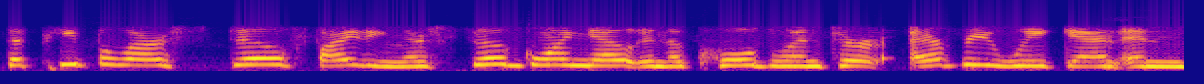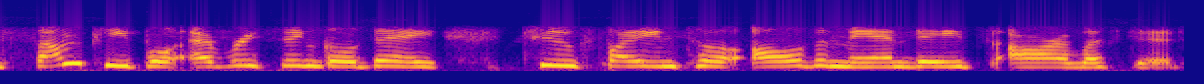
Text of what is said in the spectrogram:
the people are still fighting. They're still going out in the cold winter every weekend, and some people every single day to fight until all the mandates are lifted.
